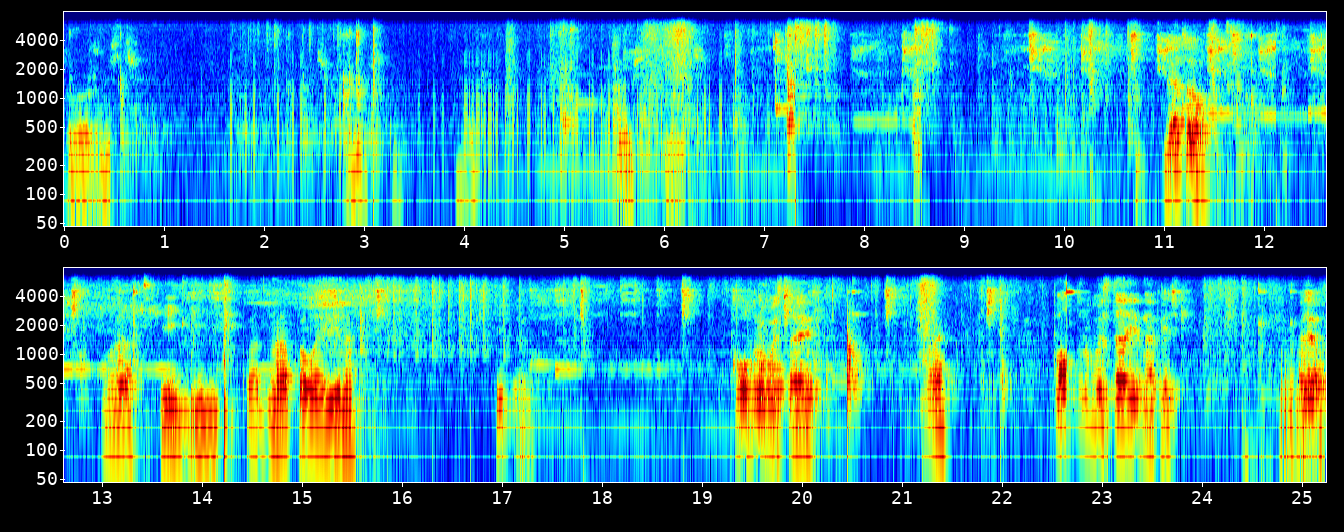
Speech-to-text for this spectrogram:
сложность. Потихонечку пустить. Готов. Ура. Сидеть. Одна половина сидеть. Пол трубы стоит. А? Пол трубы стоит на печке. Алло.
